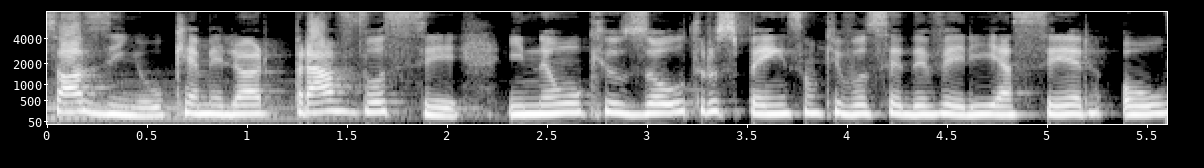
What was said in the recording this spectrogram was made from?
sozinho, o que é melhor para você e não o que os outros pensam que você deveria ser ou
